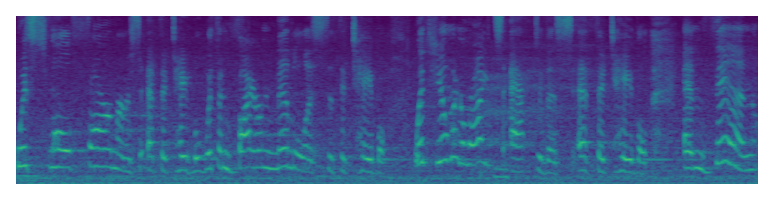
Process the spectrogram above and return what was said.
with small farmers at the table, with environmentalists at the table, with human rights activists at the table. And then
